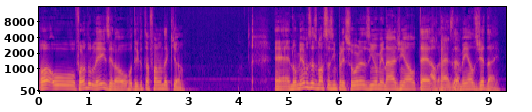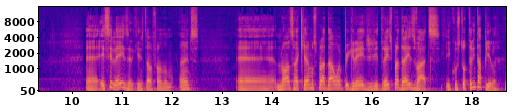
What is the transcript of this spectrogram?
Ó, o, falando do laser, ó, o Rodrigo tá falando aqui, ó. É, nomeamos as nossas impressoras em homenagem ao Tesla, Ao Tesla. também aos Jedi. É, esse laser que a gente estava falando antes, é, nós hackeamos para dar um upgrade de 3 para 10 watts e custou 30 pila.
